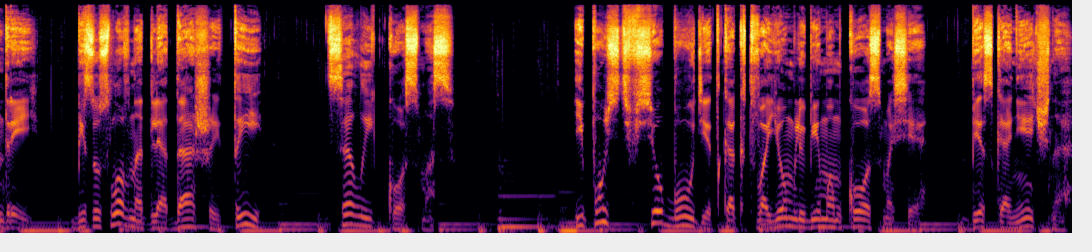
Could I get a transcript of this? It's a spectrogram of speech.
Андрей, безусловно, для Даши ты целый космос. И пусть все будет, как в твоем любимом космосе, бесконечно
